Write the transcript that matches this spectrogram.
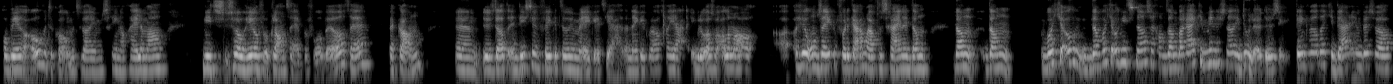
proberen over te komen. Terwijl je misschien nog helemaal niet zo heel veel klanten hebt bijvoorbeeld. Hè? Dat kan. Um, dus dat in die zin, fake it till you make it. Ja, dan denk ik wel van ja, ik bedoel, als we allemaal eh, heel onzeker voor de camera verschijnen, dan, dan, dan, word je ook, dan word je ook niet snel, zeg, of dan bereik je minder snel je doelen. Dus ik denk wel dat je daarin best wel,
